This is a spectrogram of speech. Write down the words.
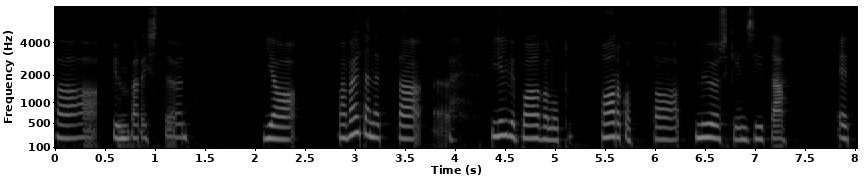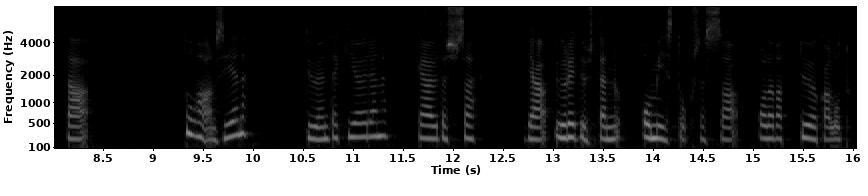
ää, ympäristöön. Ja mä väitän, että pilvipalvelut tarkoittaa myöskin sitä, että tuhansien työntekijöiden käytössä ja yritysten omistuksessa olevat työkalut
